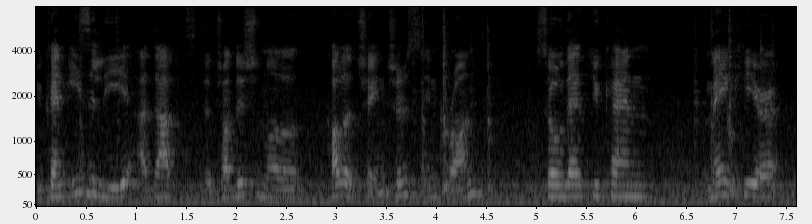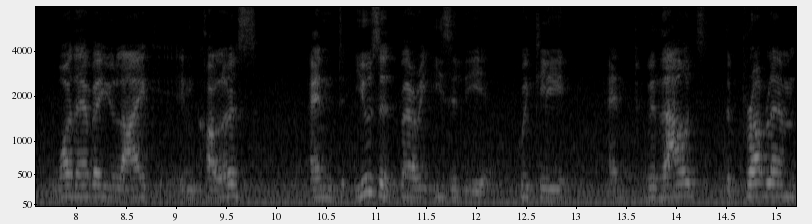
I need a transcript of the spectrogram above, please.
you can easily adapt the traditional color changers in front so that you can make here whatever you like in colors and use it very easily, quickly and without the problem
